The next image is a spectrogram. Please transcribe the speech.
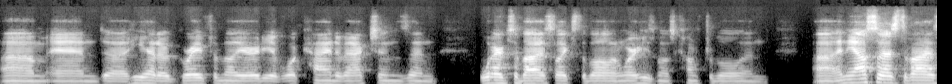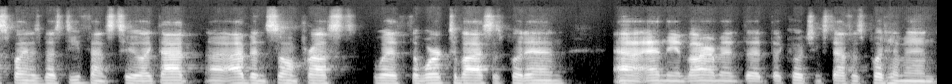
um, and uh, he had a great familiarity of what kind of actions and where Tobias likes the ball and where he's most comfortable, and uh, and he also has Tobias playing his best defense too. Like that, I've been so impressed with the work Tobias has put in uh, and the environment that the coaching staff has put him in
